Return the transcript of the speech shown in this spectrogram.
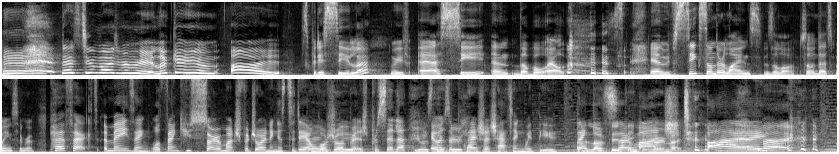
That's too much for me. Look at him. Oh. It's Priscilla with S C and double L, and with six underlines is a lot. So that's my Instagram. Perfect. Amazing. Well, thank you so much for joining us today on Thank Bonjour you. British Priscilla. You're it so was a pleasure chatting with you. Thank loved you it. so Thank you much. very much. Bye. Bye.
